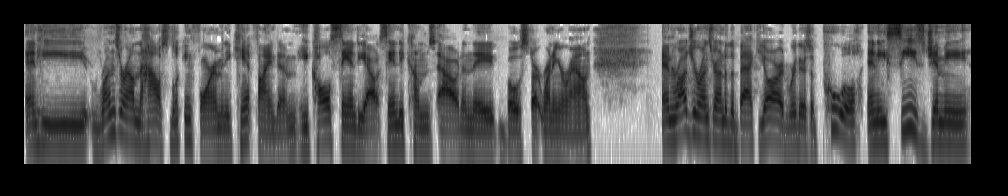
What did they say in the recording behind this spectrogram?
And he runs around the house looking for him and he can't find him. He calls Sandy out. Sandy comes out and they both start running around. And Roger runs around to the backyard where there's a pool and he sees Jimmy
